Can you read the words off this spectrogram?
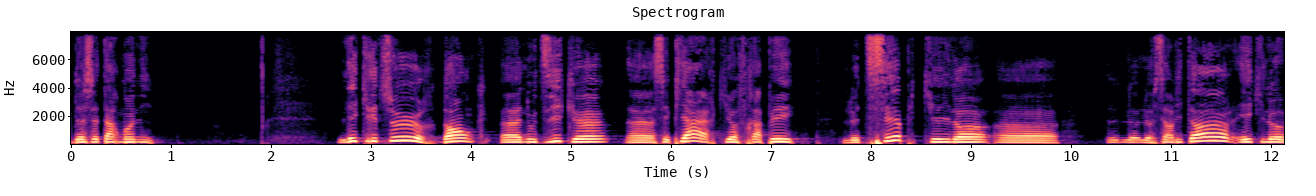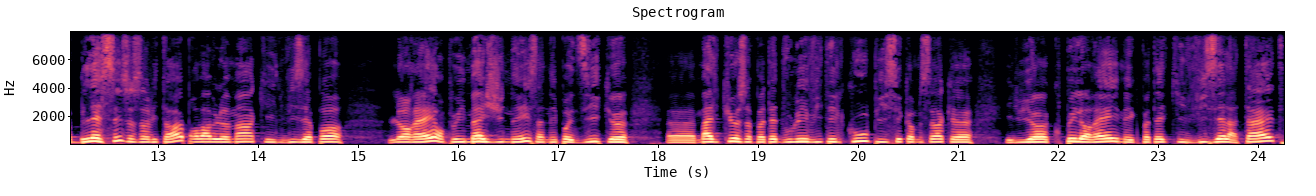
de cette harmonie. L'Écriture, donc, euh, nous dit que euh, c'est Pierre qui a frappé le disciple, qui a euh, le, serviteur et qu'il a blessé ce serviteur. Probablement qu'il ne visait pas l'oreille. On peut imaginer, ça n'est pas dit que Malchus a peut-être voulu éviter le coup, puis c'est comme ça qu'il lui a coupé l'oreille, mais peut-être qu'il visait la tête.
